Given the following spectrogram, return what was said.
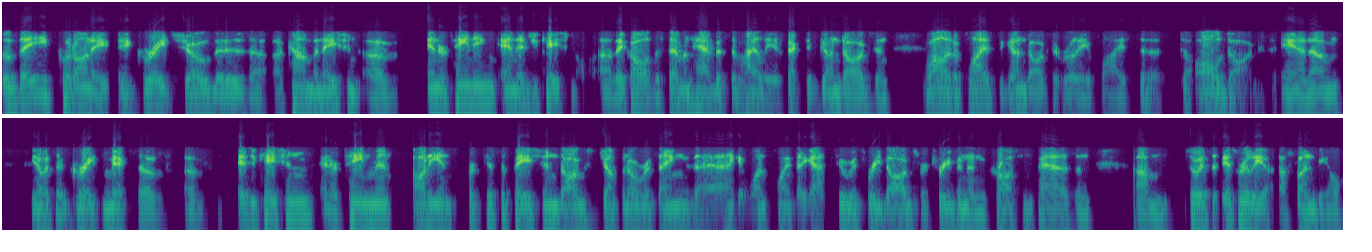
so they put on a, a great show that is a, a combination of entertaining and educational. Uh, they call it the Seven Habits of Highly Effective Gun Dogs, and while it applies to gun dogs, it really applies to to all dogs. And um, you know, it's a great mix of of education, entertainment, audience participation, dogs jumping over things. I think at one point they got two or three dogs retrieving and crossing paths, and um, so it's it's really a, a fun deal.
